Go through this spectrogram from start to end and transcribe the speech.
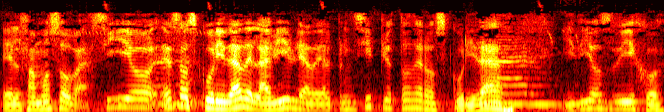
el famoso vacío, esa oscuridad de la Biblia, de al principio todo era oscuridad. Y Dios dijo,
